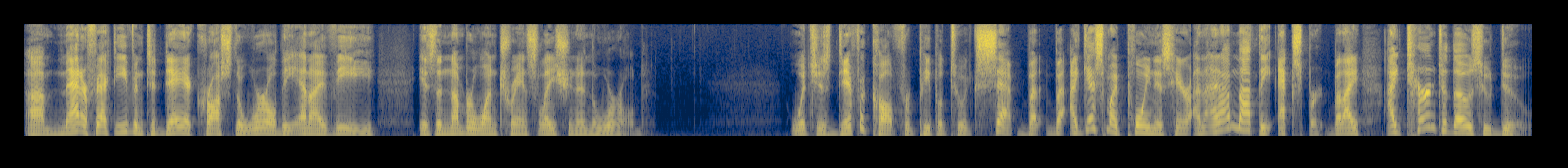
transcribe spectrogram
Um, matter of fact, even today across the world, the NIV is the number one translation in the world, which is difficult for people to accept. But but I guess my point is here, and I'm not the expert, but I I turn to those who do.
